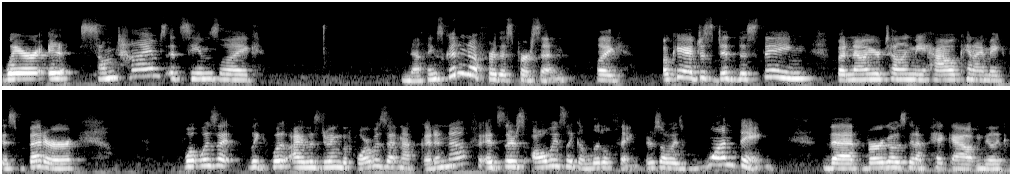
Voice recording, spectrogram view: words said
where it sometimes it seems like nothing's good enough for this person. Like okay i just did this thing but now you're telling me how can i make this better? What was it like what i was doing before was that not good enough? It's there's always like a little thing. There's always one thing that virgo is going to pick out and be like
